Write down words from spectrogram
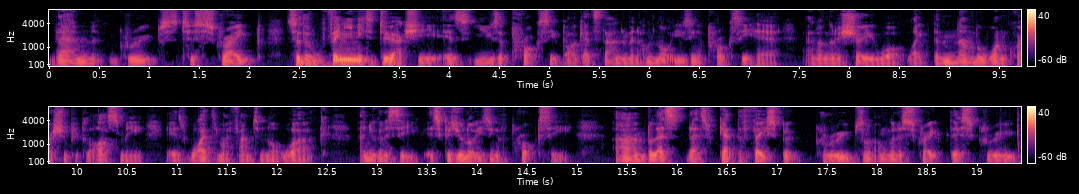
then groups to scrape. So the thing you need to do actually is use a proxy, but I'll get to that in a minute. I'm not using a proxy here, and I'm going to show you what like the number one question people ask me is why did my Phantom not work? And you're going to see it's because you're not using a proxy. Um, but let's let's get the Facebook group. So I'm going to scrape this group,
